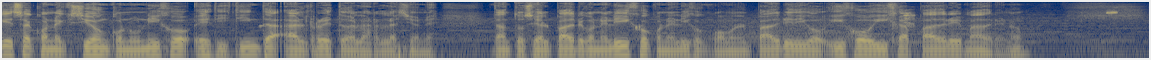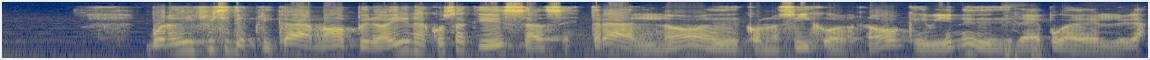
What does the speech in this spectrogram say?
esa conexión con un hijo es distinta al resto de las relaciones? Tanto sea el padre con el hijo, con el hijo como el padre, digo hijo, hija, padre, madre, ¿no? Bueno, es difícil de explicar, ¿no? Pero hay una cosa que es ancestral, ¿no? Eh, con los hijos, ¿no? Que viene desde la época de, las,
